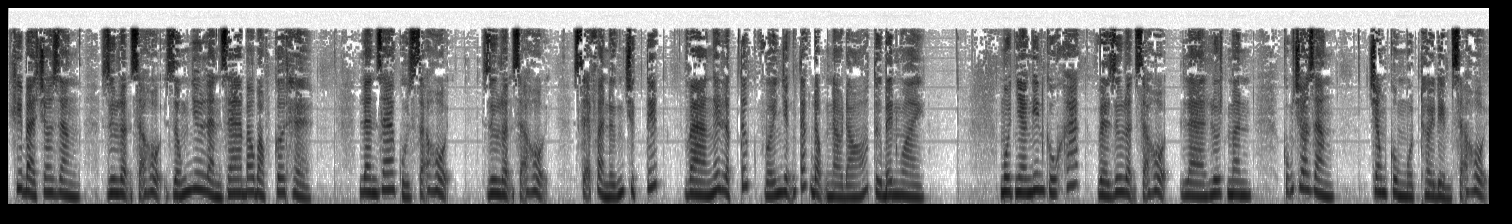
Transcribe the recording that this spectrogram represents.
khi bà cho rằng dư luận xã hội giống như làn da bao bọc cơ thể. Làn da của xã hội, dư luận xã hội sẽ phản ứng trực tiếp và ngay lập tức với những tác động nào đó từ bên ngoài. Một nhà nghiên cứu khác về dư luận xã hội là Lutman cũng cho rằng trong cùng một thời điểm xã hội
